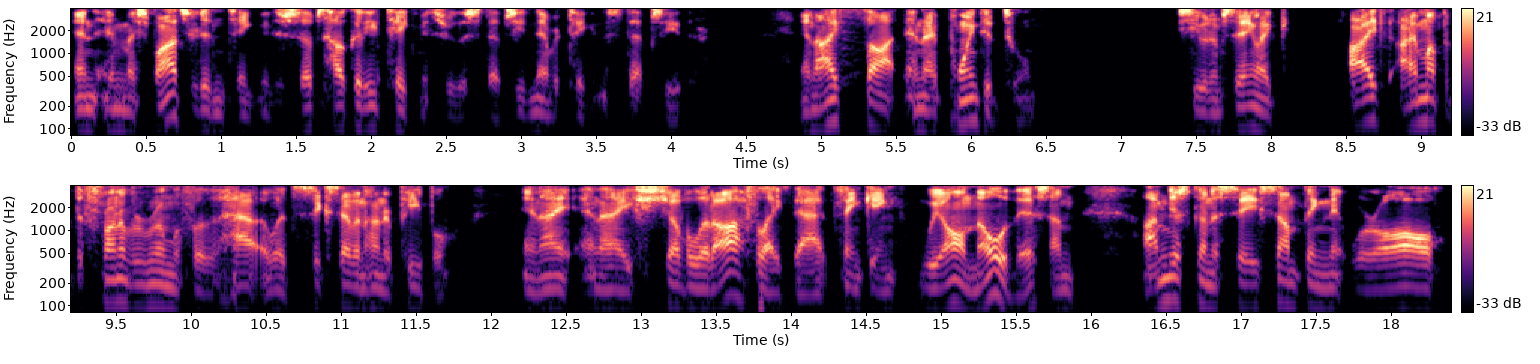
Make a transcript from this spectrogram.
and, and my sponsor didn't take me through the steps. How could he take me through the steps? He'd never taken the steps either. And I thought, and I pointed to him. See what I'm saying? Like I, I'm up at the front of a room with, with six, 700 people and I, and I shovel it off like that thinking we all know this. I'm, I'm just going to say something that we're all,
